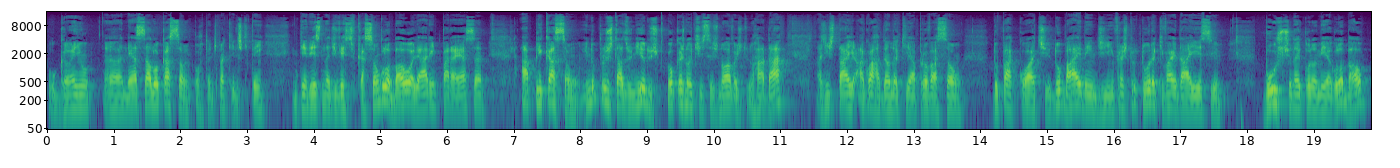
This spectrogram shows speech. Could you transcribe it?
o ganho uh, nessa alocação. Importante para aqueles que têm interesse na diversificação global olharem para essa aplicação. Indo para os Estados Unidos, poucas notícias novas do radar. A gente está aguardando aqui a aprovação do pacote do Biden de infraestrutura que vai dar esse boost na economia global.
